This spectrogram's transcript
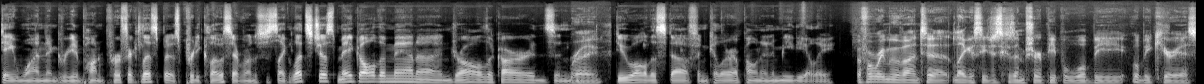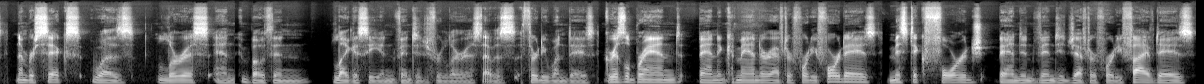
day one agreed upon perfect list, but it was pretty close. Everyone's just like, let's just make all the mana and draw all the cards and Right. do all the stuff and kill our opponent immediately. Before we move on to legacy, just because I'm sure people will be will be curious. Number six was Lurrus, and both in legacy and vintage for Lurrus. That was 31 days. Griselbrand banned in Commander after 44 days. Mystic Forge banned in vintage after 45 days.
